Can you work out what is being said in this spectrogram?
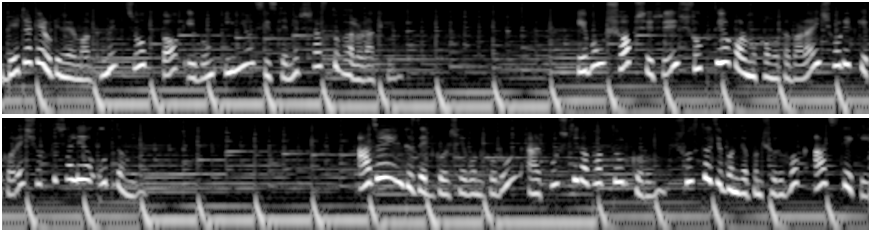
বেটা ক্যারোটিনের মাধ্যমে চোখ, ত্বক এবং ইমিউন সিস্টেমের স্বাস্থ্য ভালো রাখে। এবং সবশেষে শক্তি ও কর্মক্ষমতা বাড়ায় শরীরকে করে শক্তিশালী ও উদ্যমী। আজও ইন্টুজেড গোল সেবন করুন আর পুষ্টির অভাব দূর করুন। সুস্থ জীবনযাপন শুরু হোক আজ থেকেই।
